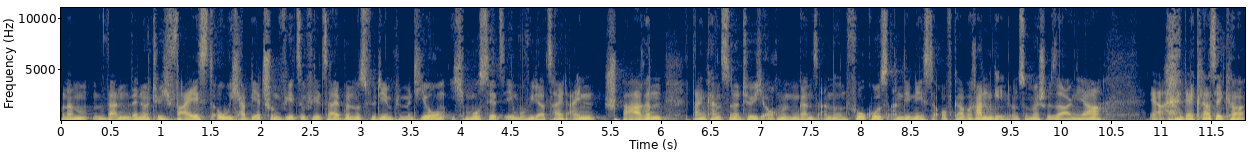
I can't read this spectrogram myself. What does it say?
Und dann, wenn, wenn du natürlich weißt, oh, ich habe jetzt schon viel zu viel Zeit benutzt für die Implementierung, ich muss jetzt irgendwo wieder Zeit einsparen, dann kannst du natürlich auch mit einem ganz anderen Fokus an die nächste Aufgabe rangehen und zum Beispiel sagen, ja, ja, der Klassiker,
